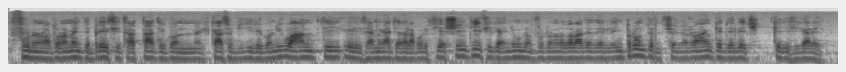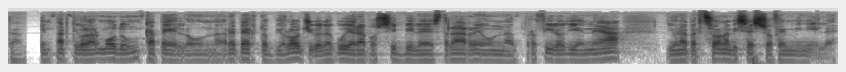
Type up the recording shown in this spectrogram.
Furono naturalmente presi, trattati con, nel caso di dire con i guanti, esaminati dalla polizia scientifica, in uno furono trovate delle impronte, ce n'erano anche delle cicche di sigaretta. In particolar modo un capello, un reperto biologico da cui era possibile estrarre un profilo DNA di una persona di sesso femminile.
